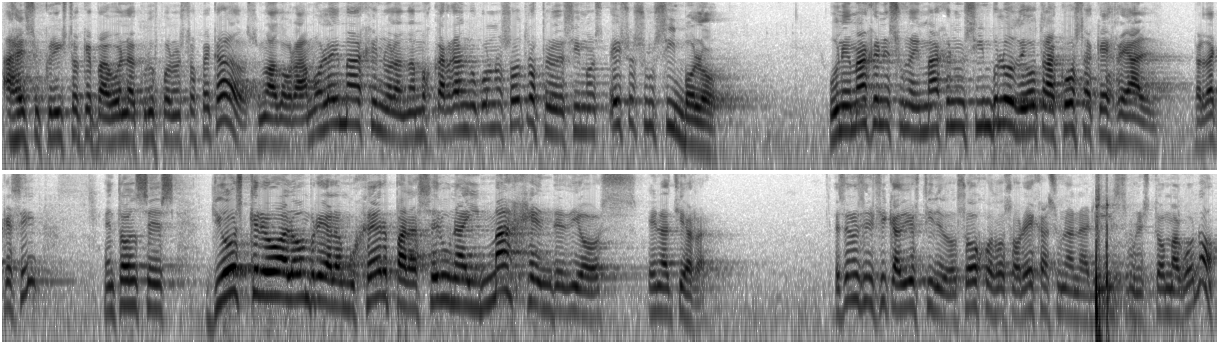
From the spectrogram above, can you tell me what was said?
a Jesucristo que pagó en la cruz por nuestros pecados. No adoramos la imagen, no la andamos cargando con nosotros, pero decimos, eso es un símbolo. Una imagen es una imagen, un símbolo de otra cosa que es real, ¿verdad que sí? Entonces, Dios creó al hombre y a la mujer para ser una imagen de Dios en la tierra. Eso no significa Dios tiene dos ojos, dos orejas, una nariz, un estómago, no.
